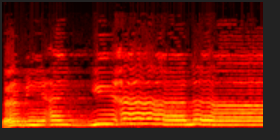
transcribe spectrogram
فبأي آلاء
